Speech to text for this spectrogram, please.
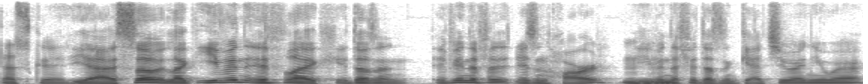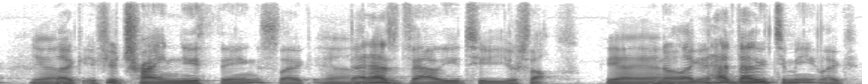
That's good. yeah. So like even if like it doesn't, even if it isn't hard, even Mhm. if it doesn't get you anywhere, Yeah. like if you're trying new things, like Yeah. that has value to yourself. yeah, yeah. You know, like it had value to me. Like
